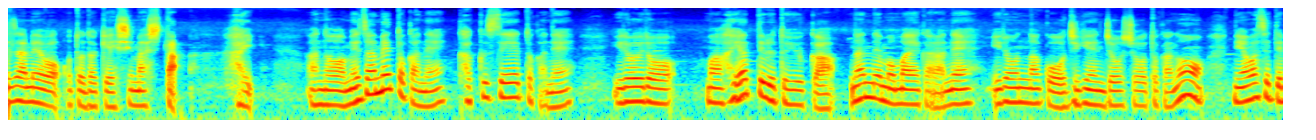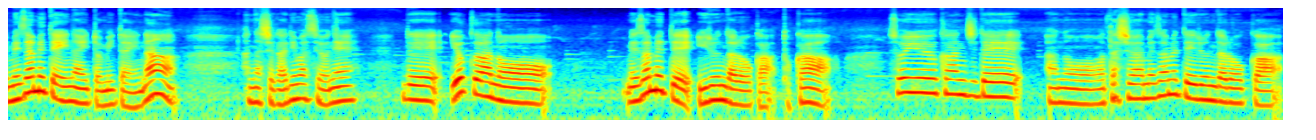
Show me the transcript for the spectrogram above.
目覚めをお届けしましたはいあの目覚めとかね覚醒とかねいろいろまあ流行ってるというか何年も前からねいろんなこう次元上昇とかのに合わせて目覚めていないとみたいな話がありますよね。でよくあの目覚めているんだろうかとかそういう感じであの私は目覚めているんだろうか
